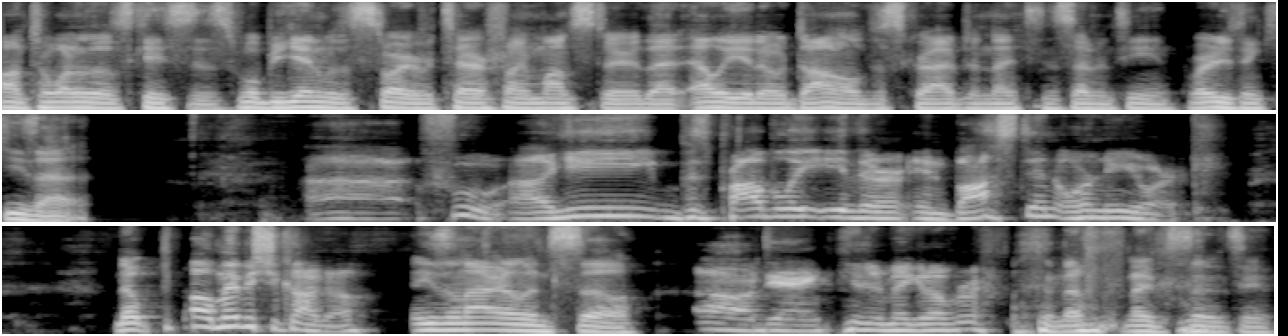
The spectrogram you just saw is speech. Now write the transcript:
on to one of those cases. We'll begin with the story of a terrifying monster that Elliott O'Donnell described in 1917. Where do you think he's at? Uh, phew, uh, he was probably either in Boston or New York. Nope, Oh, maybe Chicago. he's in Ireland still. Oh, dang. He didn't make it over. no, 1917.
